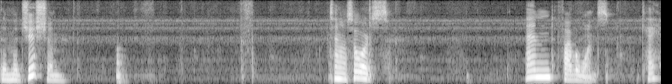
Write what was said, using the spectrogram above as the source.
The Magician. Ten of Swords. And Five of Wands. Okay.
